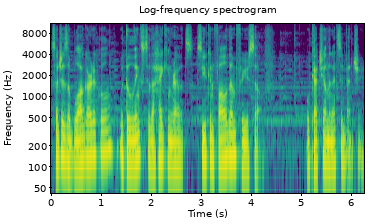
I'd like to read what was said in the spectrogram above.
such as a blog article with the links to the hiking routes so you can follow them for yourself. We'll catch you on the next adventure.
